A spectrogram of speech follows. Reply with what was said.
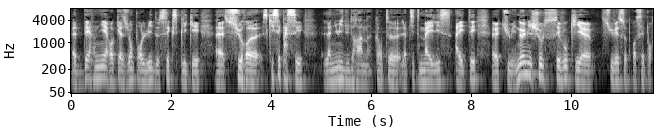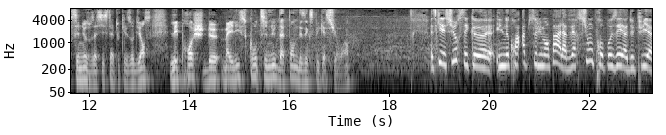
Dernière occasion pour lui de s'expliquer euh, sur euh, ce qui s'est passé la nuit du drame, quand euh, la petite Maëlys a été tuée. Noémie Schulz, c'est vous qui suivez ce procès pour CNews, vous assistez à toutes les audiences. Les proches de Maëlys continuent d'attendre des explications. Hein. Ce qui est sûr, c'est qu'il ne croit absolument pas à la version proposée euh, depuis euh,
